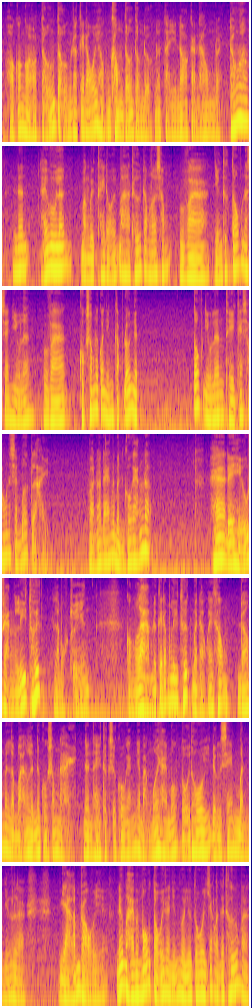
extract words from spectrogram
họ có ngồi, họ tưởng tượng ra cái đói họ cũng không tưởng tượng được nữa, tại vì no cành hông rồi. Đúng không? Nên hãy vui lên bằng việc thay đổi ba thứ trong lối sống và những thứ tốt nó sẽ nhiều lên và cuộc sống nó có những cặp đối nghịch tốt nhiều lên thì cái xấu nó sẽ bớt lại và nó đáng để mình cố gắng đó. Ha, để hiểu rằng lý thuyết là một chuyện còn làm được cái đống lý thuyết mình học hay không đó mới là bản lĩnh của cuộc sống này. Nên hãy thực sự cố gắng nha bạn mới 21 tuổi thôi đừng xem mình như là già lắm rồi. Nếu mà 21 tuổi là những người như tôi chắc là cái thứ mà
